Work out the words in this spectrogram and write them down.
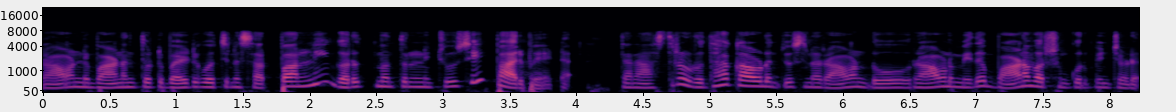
రావణ్ణి బాణంతో బయటకు వచ్చిన సర్పాల్ని గరుత్మంతుల్ని చూసి పారిపోయాట. తన అస్త్రం వృధా కావడం చూసిన రావణుడు రావణు మీద బాణవర్షం కురిపించాడు.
